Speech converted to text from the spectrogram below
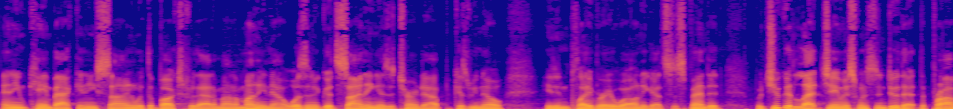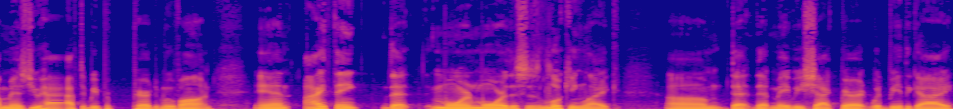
and he came back and he signed with the Bucs for that amount of money now it wasn't a good signing as it turned out because we know he didn't play very well and he got suspended but you could let Jameis Winston do that. The problem is you have to be prepared to move on. And I think that more and more this is looking like um, that that maybe Shaq Barrett would be the guy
